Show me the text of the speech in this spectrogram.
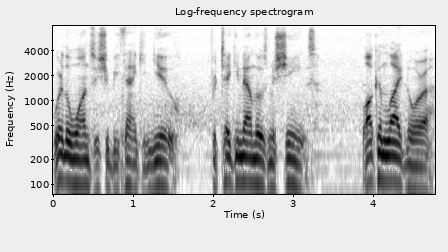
We're the ones who should be thanking you. for taking down those machines. Walk in light, Nora.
